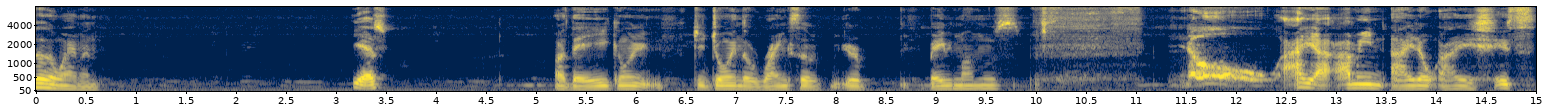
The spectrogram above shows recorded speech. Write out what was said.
other women. Yes. Are they going to join the ranks of your baby mamas? No. I I mean I don't I it's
